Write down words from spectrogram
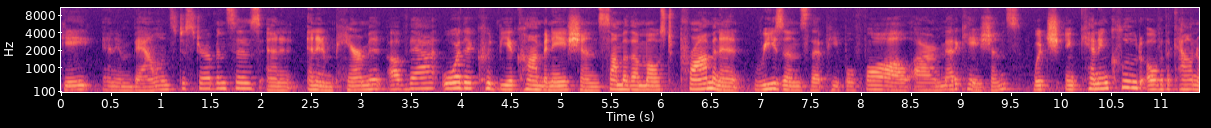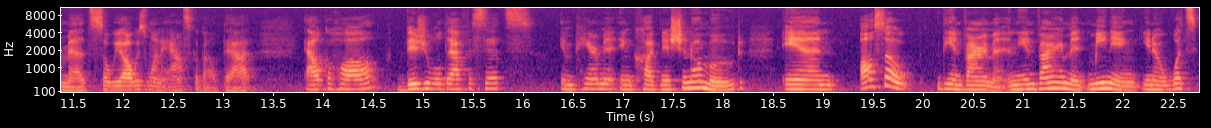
gait and imbalance disturbances and an, an impairment of that, or there could be a combination. Some of the most prominent reasons that people fall are medications, which in- can include over the counter meds, so we always want to ask about that alcohol, visual deficits, impairment in cognition or mood, and also the environment. And the environment meaning, you know, what's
